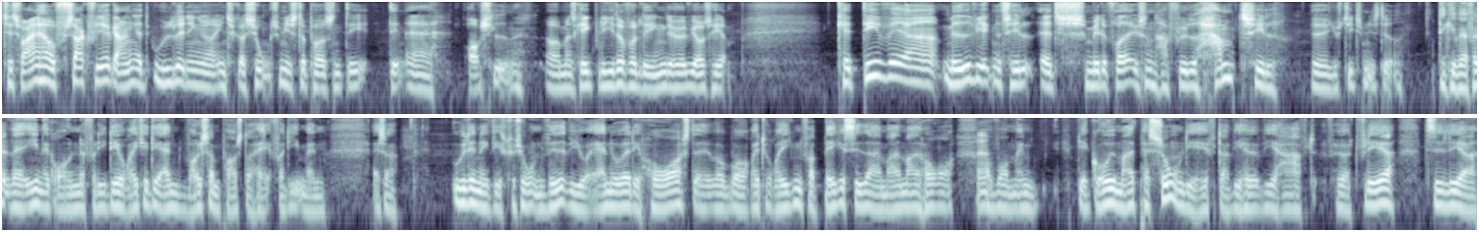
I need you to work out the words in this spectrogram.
Tesfaye har jo sagt flere gange, at udlænding- og integrationsministerposten, det, den er opslidende, og man skal ikke blive der for længe, det hørte vi også her. Kan det være medvirkende til, at Mette Frederiksen har flyttet ham til øh, Justitsministeriet? Det kan i hvert fald være en af grundene, fordi det er jo rigtigt, det er en voldsom post at have, fordi man, altså, udlændingdiskussionen ved vi jo er noget af det hårdeste, hvor, hvor retorikken fra begge sider er meget, meget hård, ja. og hvor man bliver gået meget personligt efter. Vi har, vi har haft hørt flere tidligere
